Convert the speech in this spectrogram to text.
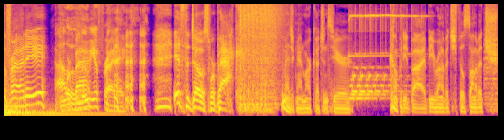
a Friday. and we're back. Hallelujah Friday. It's the dose. We're back. The Magic Man Mark Hutchins here, accompanied by B. Ronovich, Phil Sonovich,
